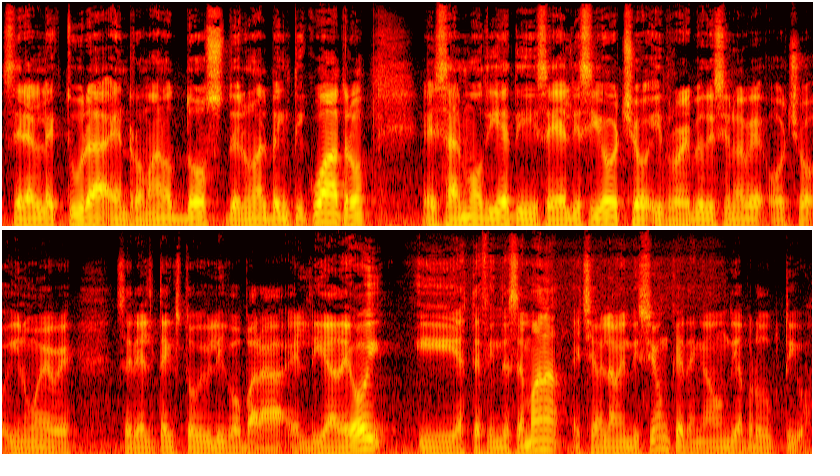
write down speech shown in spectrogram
sería la lectura en Romanos 2 del 1 al 24, el Salmo 10, 16 al 18 y Proverbios 19, 8 y 9 sería el texto bíblico para el día de hoy y este fin de semana. Échenme la bendición, que tengan un día productivo.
